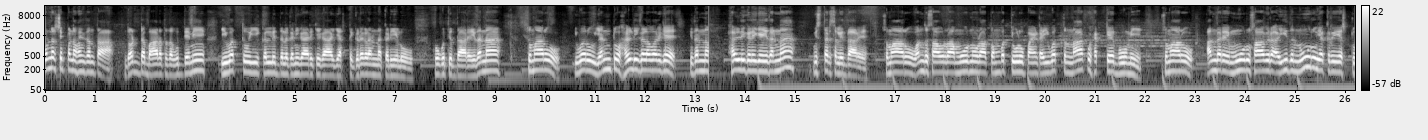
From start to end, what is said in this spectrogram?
ಓನರ್ಶಿಪ್ಪನ್ನು ಹೊಂದಿದಂಥ ದೊಡ್ಡ ಭಾರತದ ಉದ್ಯಮಿ ಇವತ್ತು ಈ ಕಲ್ಲಿದ್ದಲು ಗಣಿಗಾರಿಕೆಗಾಗಿ ಅಷ್ಟು ಗಿಡಗಳನ್ನು ಕಡಿಯಲು ಹೋಗುತ್ತಿದ್ದಾರೆ. ಇದನ್ನು ಸುಮಾರು ಇವರು ಎಂಟು ಹಳ್ಳಿಗಳವರೆಗೆ ಇದನ್ನು, ಹಳ್ಳಿಗಳಿಗೆ ಇದನ್ನು ವಿಸ್ತರಿಸಲಿದ್ದಾರೆ. ಸುಮಾರು ಒಂದು ಸಾವಿರದ ಮೂರುನೂರ ತೊಂಬತ್ತೇಳು ಪಾಯಿಂಟ್ ಐವತ್ತು ನಾಲ್ಕು ಹೆಕ್ಟೇರ್ ಭೂಮಿ. ಸುಮಾರು ಅಂದರೆ ಮೂರು ಸಾವಿರ ಐದು ನೂರು ಎಕರೆಯಷ್ಟು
